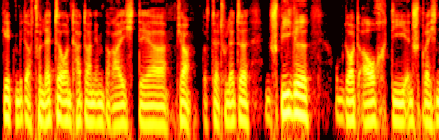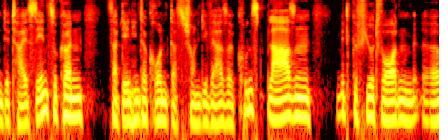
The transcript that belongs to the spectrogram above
geht mit auf Toilette und hat dann im Bereich der, ja, das der Toilette einen Spiegel, um dort auch die entsprechenden Details sehen zu können. Es hat den Hintergrund, dass schon diverse Kunstblasen mitgeführt worden mit, äh,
